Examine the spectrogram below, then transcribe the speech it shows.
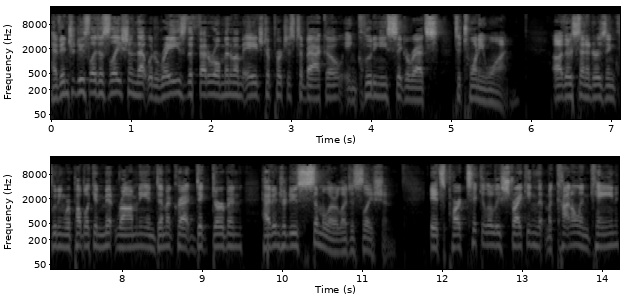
have introduced legislation that would raise the federal minimum age to purchase tobacco, including e cigarettes, to 21. Other senators, including Republican Mitt Romney and Democrat Dick Durbin, have introduced similar legislation. It's particularly striking that McConnell and Kaine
